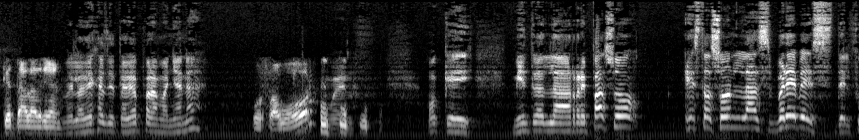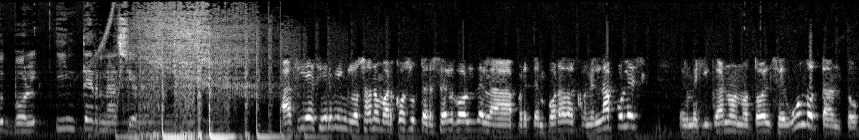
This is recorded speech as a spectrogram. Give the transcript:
¿Qué tal, Adrián? ¿Me la dejas de tarea para mañana? Por favor. Bueno, ok. Mientras la repaso, estas son las breves del fútbol internacional. Así es, Irving Lozano marcó su tercer gol de la pretemporada con el Nápoles. El mexicano anotó el segundo tanto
